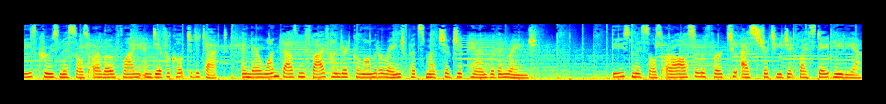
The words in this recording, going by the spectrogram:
These cruise missiles are low flying and difficult to detect, and their 1,500 km range puts much of Japan within range. These missiles are also referred to as strategic by state media,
